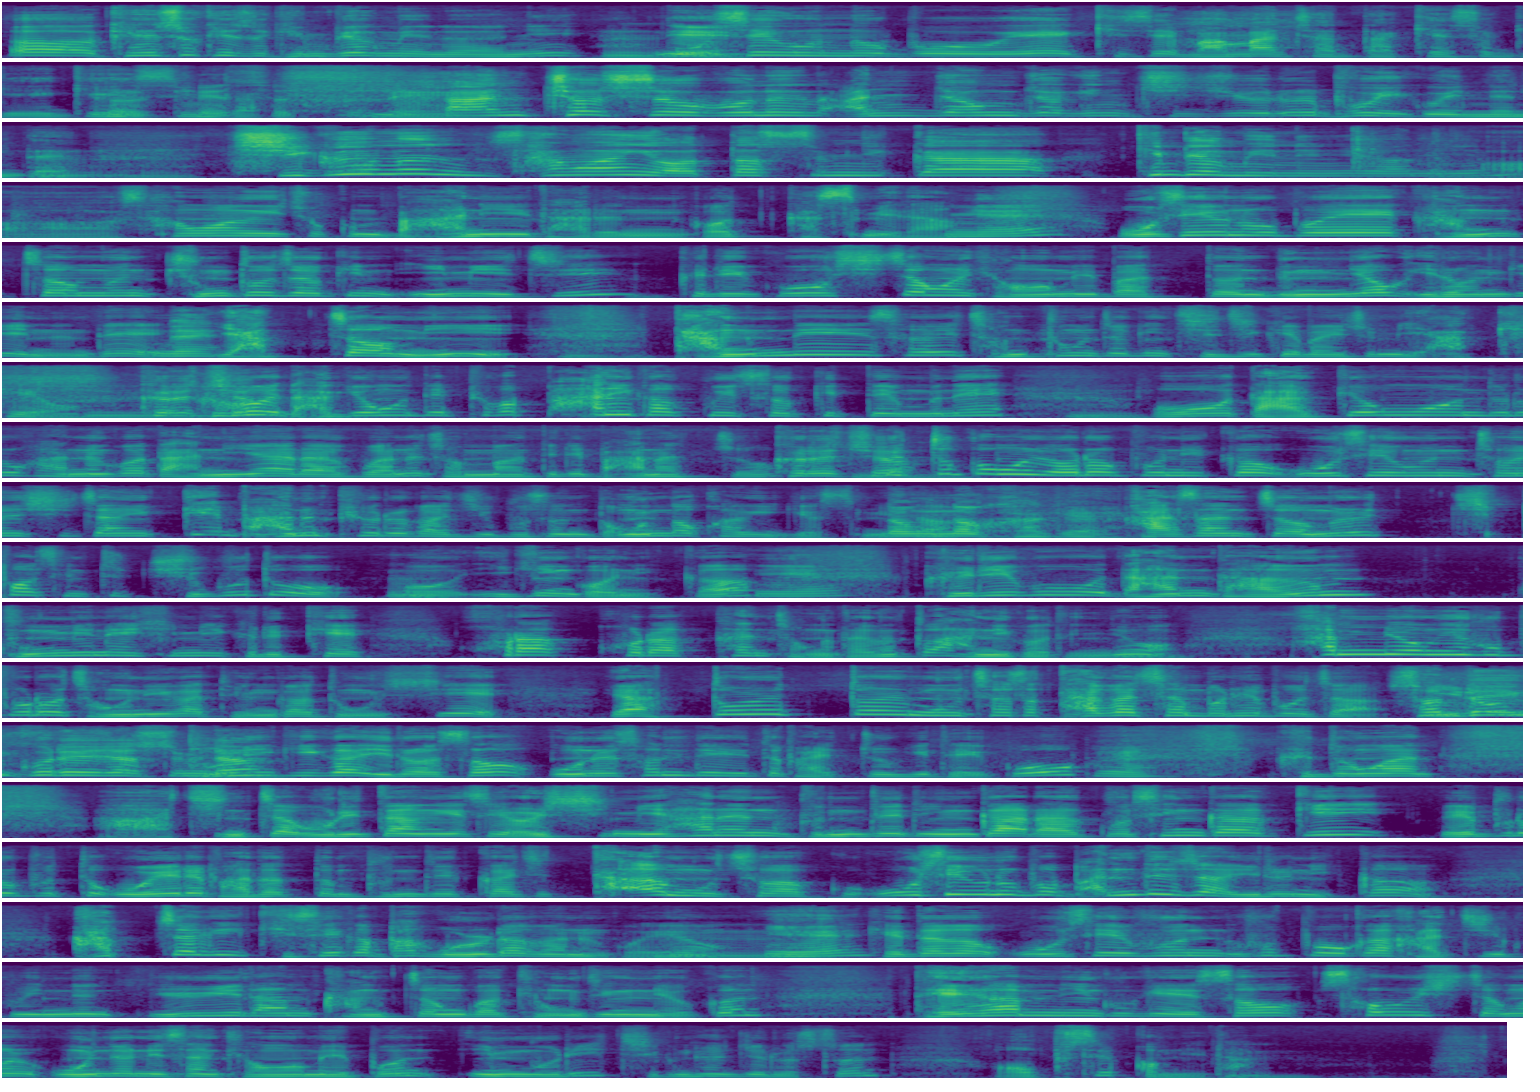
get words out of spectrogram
어, 계속해서 김병민 의원이 음. 네. 오세훈 후보의 기세 만만치 않다 계속 얘기했습니다. 네. 안철수 후보는 안정적인 지지율을 보이고 있는데 음. 음. 지금은 상황이 어떻습니까? 김병민 의원님. 어, 상황이 조금 많이 다른 것 같습니다. 네? 오세훈 후보의 강점은 중도적인 이미지 그리고 시정을 경험해봤던 능력 이런 게 있는데 네. 약점이 당내에서의 전통적인 지지 개발이 좀 약해요. 음. 그렇죠. 그걸 나경원 대표가 많이 갖고 있었기 때문에 음. 어, 나경원으로 가는 것 아니야라고 하는 전망들이 많았죠. 그렇죠. 뚜껑을 열어보니까 오세훈 전 시장이 꽤 많은 표를 가지고선 넉넉하게 이겼습니다. 넉넉하게. 가산점을 10% 주고도 음. 어, 이긴 거니까. 예. 그리고 난 다음 국민의힘이 그렇게 호락호락한 정당은 또 아니거든요. 음. 한 명의 후보로 정리가 된과 동시에 야 똘똘 뭉쳐서 다 같이 한번 해보자. 선대위 꾸려졌습니다. 분위기가 일어서 오늘 선대위도 발족이 되고 네. 그동안 아 진짜 우리 당에서 열심히 하는 분들인가라고 생각이 외부로부터 오해를 받았던 분들까지 다 뭉쳐갖고 오세훈 후보 만들자 이러니까 갑자기 기세가 막 올라가는 거예요. 음. 예. 게다가 오세훈 후보가 가지고 있는 유일한 강점과 경쟁력은 대한민국에서 서울시정을 5년 이상 경험해 본 인물이 지금 현재로서는 없을 겁니다. 음.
